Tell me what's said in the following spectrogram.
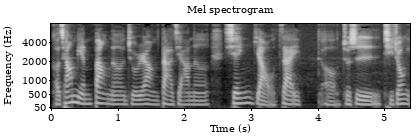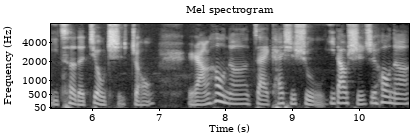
口腔棉棒呢，就让大家呢先咬在呃，就是其中一侧的臼齿中，然后呢，在开始数一到十之后呢，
